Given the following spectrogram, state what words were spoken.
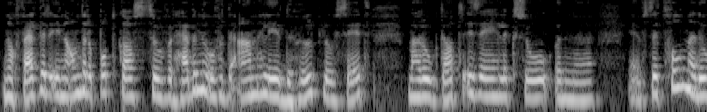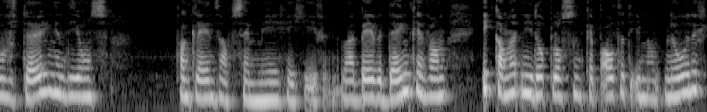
nog verder in andere podcasts over hebben, over de aangeleerde hulploosheid. Maar ook dat is eigenlijk zo een, uh, zit vol met overtuigingen die ons van kleins af zijn meegegeven. Waarbij we denken van, ik kan het niet oplossen, ik heb altijd iemand nodig.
